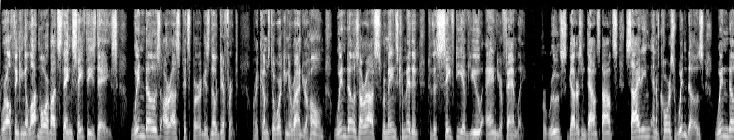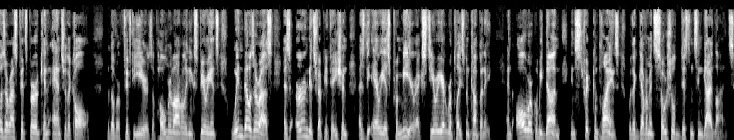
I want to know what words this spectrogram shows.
We're all thinking a lot more about staying safe these days. Windows R Us Pittsburgh is no different. When it comes to working around your home, Windows R Us remains committed to the safety of you and your family. For roofs, gutters, and downspouts, siding, and of course, windows, Windows R Us Pittsburgh can answer the call. With over 50 years of home remodeling experience, Windows R Us has earned its reputation as the area's premier exterior replacement company. And all work will be done in strict compliance with the government's social distancing guidelines.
